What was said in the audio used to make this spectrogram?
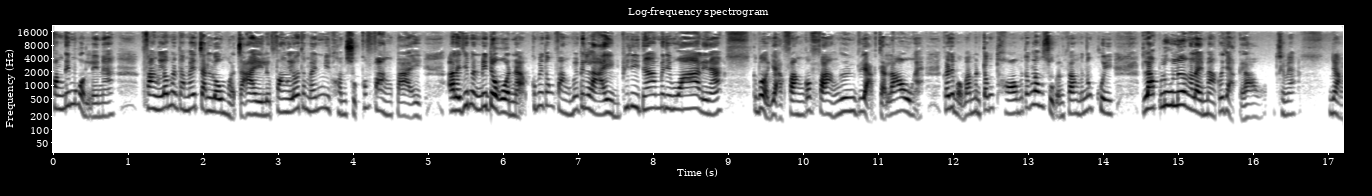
ฟังได้หมดเลยนะ ฟังแล้วมันทำให้จันลงหัวใจ หรือฟังแล้วทำให้มีความสุขก็ฟังไป อะไรที่มันไม่โดนอะ ก็ไม่ต้องฟังไม่เป็นไรพี่ดีน่าไม่ได้ว่าเลยนะก็บอกอยากฟังก็ฟังอยากจะเล่าไงก็จะบอกว่ามันต้องท้องมันต้องเล่าสู่กันฟังมันต้องคุย รับรู้เรื่องอะไรมาก็อยากเล่าใช่ไหมอย่าง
